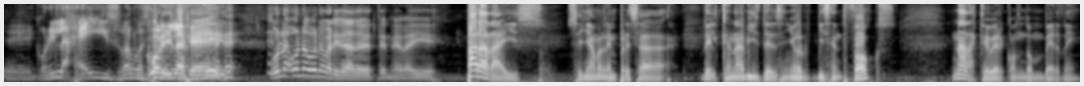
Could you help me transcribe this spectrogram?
eh, Gorilla Haze o algo así. Gorilla Haze. Una, una buena variedad debe tener ahí. Paradise se llama la empresa del cannabis del señor Vicente Fox. Nada que ver con Don Verde,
